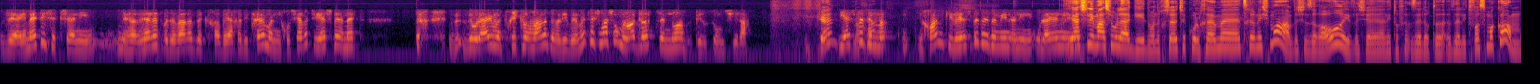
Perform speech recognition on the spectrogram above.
והאמת היא שכשאני מהרהרת בדבר הזה ככה ביחד איתכם, אני חושבת שיש באמת זה, זה אולי מצחיק לומר את זה, אבל באמת יש משהו מאוד לא צנוע בפרסום שירה. כן, יש נכון. בזה, נכון? כאילו, יש בזה איזה מין, אני, אולי אני... יש לי משהו להגיד, ואני חושבת שכולכם uh, צריכים לשמוע, ושזה ראוי, ושזה תופ... זה, זה לתפוס מקום.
